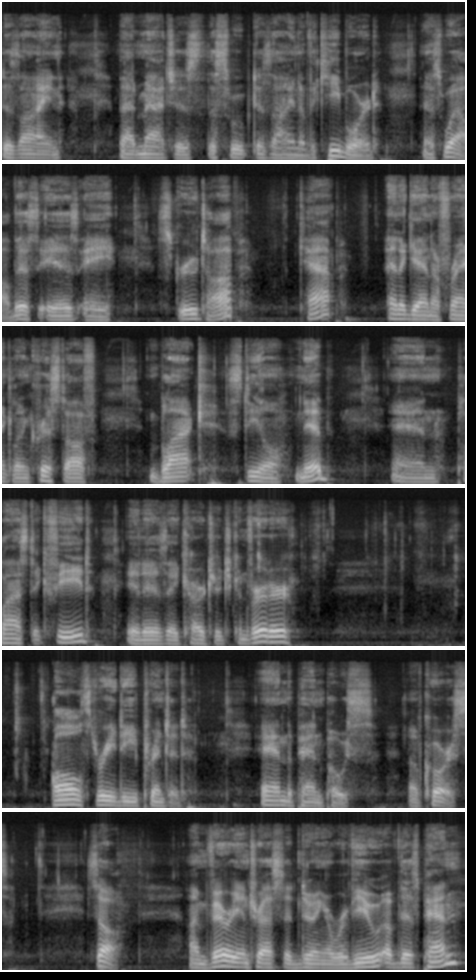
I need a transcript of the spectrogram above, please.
design that matches the swoop design of the keyboard as well. This is a screw top cap, and again a Franklin Christoph black steel nib and plastic feed. It is a cartridge converter, all 3D printed, and the pen posts, of course. So, I'm very interested in doing a review of this pen.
